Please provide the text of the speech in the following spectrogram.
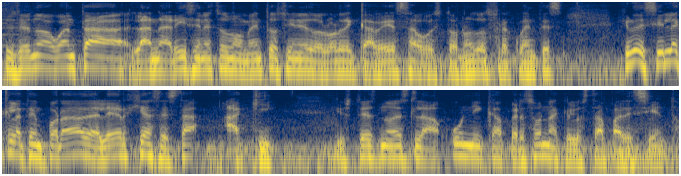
Si usted no aguanta la nariz en estos momentos, tiene dolor de cabeza o estornudos frecuentes, quiero decirle que la temporada de alergias está aquí y usted no es la única persona que lo está padeciendo.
